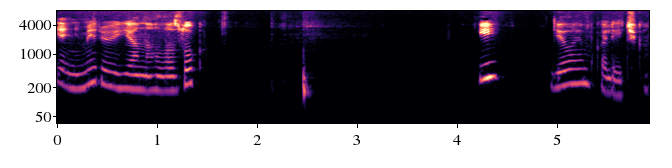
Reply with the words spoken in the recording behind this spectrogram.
Я не меряю, я на глазок. И делаем колечко.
